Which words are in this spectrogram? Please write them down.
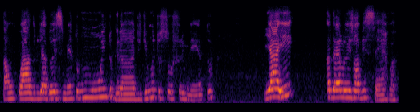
Está um quadro de adoecimento muito grande, de muito sofrimento. E aí, André Luiz observa,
